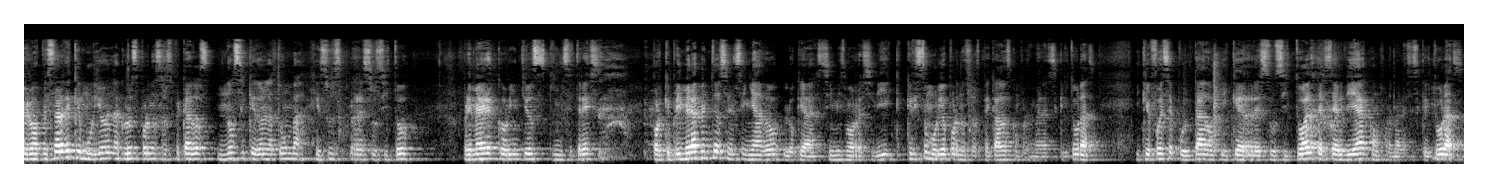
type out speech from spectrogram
Pero a pesar de que murió en la cruz por nuestros pecados, no se quedó en la tumba. Jesús resucitó. 1 Corintios 15.3. Porque primeramente os he enseñado lo que a sí mismo recibí, que Cristo murió por nuestros pecados conforme a las Escrituras y que fue sepultado y que resucitó al tercer día conforme a las escrituras.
